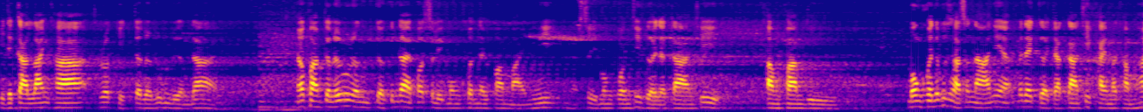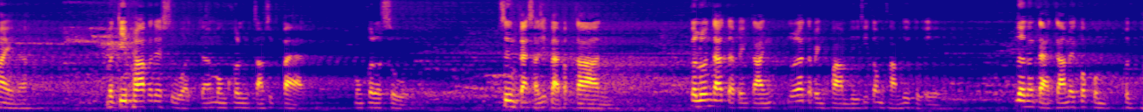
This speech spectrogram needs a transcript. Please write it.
กิจการร้านค้าธุรกิจเจริญรุ่งเรืองได้ แล้วความเจริญรุ่งเรืองเกิดขึ้นได้เพราะสิริมงคลในความหมายนี้สิริมงคลที่เกิดจากการที่ทำความดี มงคลในพุทธศาสนาเนี่ยไม่ได้เกิดจากการที่ใครมาทำให้นะ เมื่อกี้พระก็ได้สวดนะมงคล 38 มงคลสูตร ซึ่งแปดสาปดประการ ก็ล้วนแล้วแต่เป็นการล้วนแล้วแต่เป็นความดีที่ต้องทำด้วยตัวเอง เริ่มตั้งแต่การไม่คบคนคนพ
